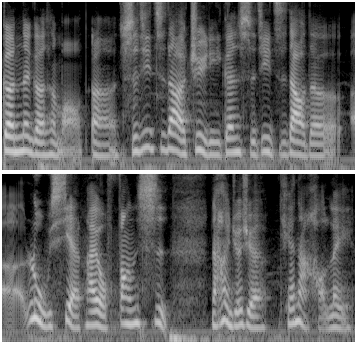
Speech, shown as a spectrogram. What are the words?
跟那个什么呃，实际知道的距离跟实际知道的呃路线还有方式，然后你就觉得天哪，好累。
